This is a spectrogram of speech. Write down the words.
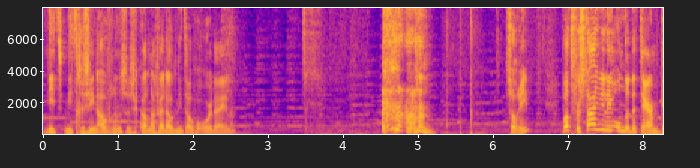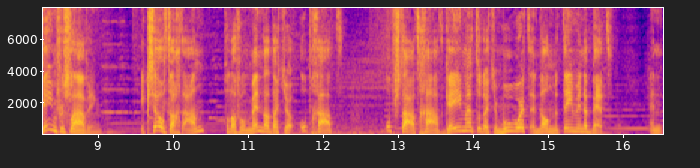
Niet, niet gezien overigens, dus ik kan daar verder ook niet over oordelen. Sorry. Wat verstaan jullie onder de term gameverslaving? Ik zelf dacht aan, vanaf het moment dat je opgaat, opstaat, gaat gamen, totdat je moe wordt en dan meteen weer naar bed. En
